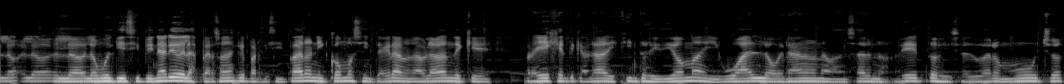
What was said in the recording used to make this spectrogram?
lo, multidisciplinario de las personas que participaron y cómo se integraron. Hablaban de que por ahí hay gente que hablaba distintos idiomas, igual lograron avanzar en los retos y se ayudaron mucho.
